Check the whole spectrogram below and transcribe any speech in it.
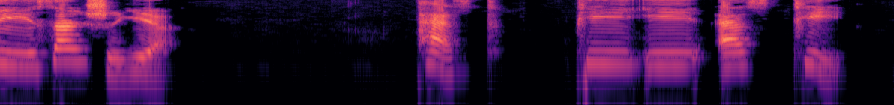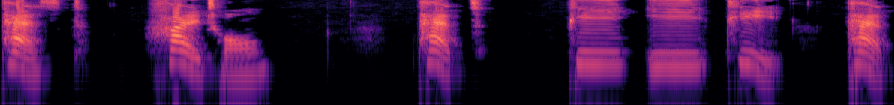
第三十页，pest，p-e-s-t，pest，害虫，pet，p-e-t，pet，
